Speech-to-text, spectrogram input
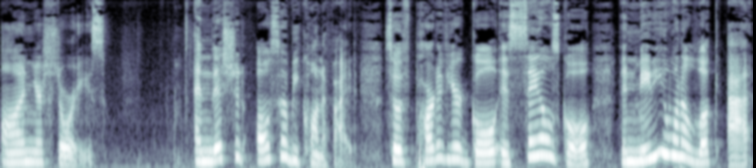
on your stories. And this should also be quantified. So, if part of your goal is sales goal, then maybe you want to look at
